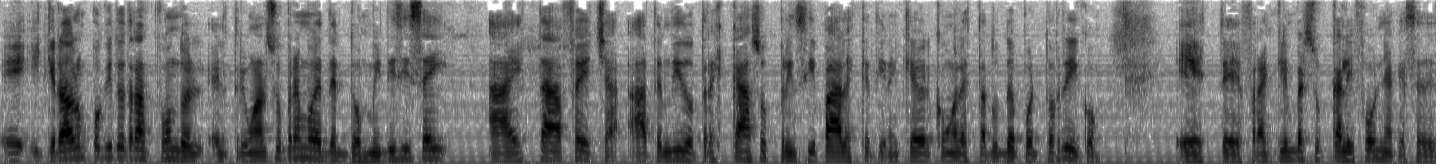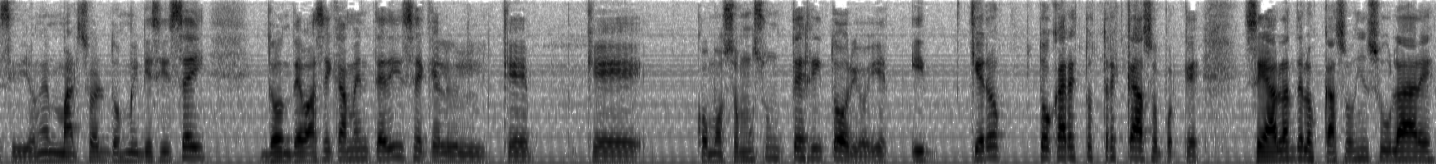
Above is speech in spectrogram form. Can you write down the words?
eh, y quiero dar un poquito de trasfondo, el, Tribunal Supremo desde el 2016 a esta fecha ha atendido tres casos principales que tienen que ver con el estatus de Puerto Rico. Este, Franklin versus California, que se decidió en el marzo del 2016, donde básicamente dice que, que, que como somos un territorio, y, y quiero tocar estos tres casos porque se hablan de los casos insulares,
